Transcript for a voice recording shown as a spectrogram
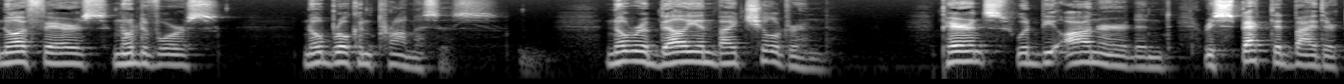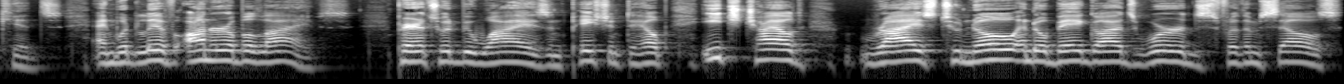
no affairs, no divorce, no broken promises, no rebellion by children. Parents would be honored and respected by their kids and would live honorable lives. Parents would be wise and patient to help each child rise to know and obey God's words for themselves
